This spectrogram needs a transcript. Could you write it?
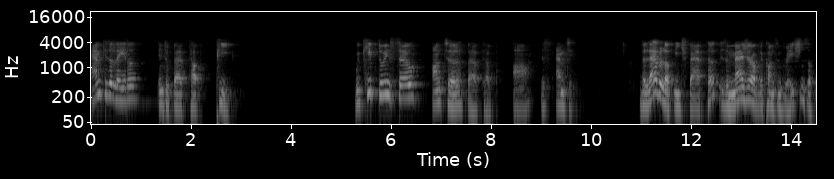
empty the ladle into bathtub P. We keep doing so until bathtub R is empty. The level of each bathtub is a measure of the concentrations of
